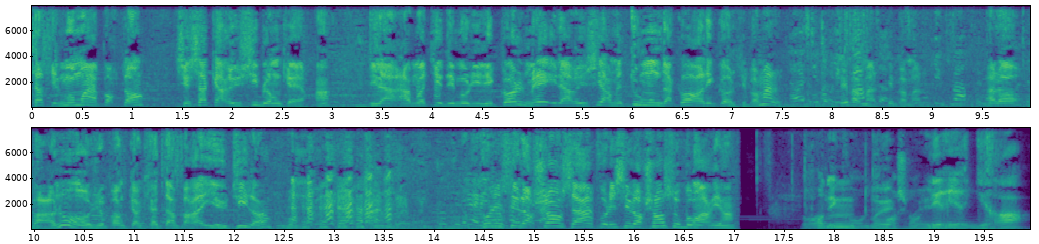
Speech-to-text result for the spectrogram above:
Ça, c'est le moment important. C'est ça qu'a réussi Blanquer. Hein. Il a à moitié démoli l'école, mais il a réussi à remettre tout le monde d'accord à l'école. C'est pas mal. C'est pas mal, c'est pas mal. Alors, bah non, je pense qu'un crétin pareil est utile. Hein. Bon, faut laisser leur chance, hein. Faut laisser leur chance au bon à rien. Vous vous rendez Hmm, compte, franchement, les rires gras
